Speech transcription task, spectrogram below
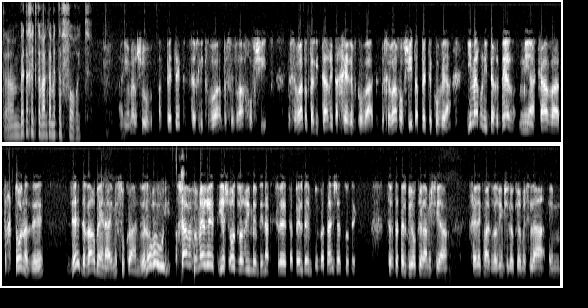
אתה בטח התכוונת מטאפורית. אני אומר שוב, הפתק צריך לקבוע בחברה חופשית. בחברה טוטליטרית החרב קובעת, בחברה חופשית הפתק קובע. אם אנחנו נידרדר מהקו התחתון הזה, זה דבר בעיניי מסוכן ולא ראוי. עכשיו את אומרת, יש עוד דברים במדינת ישראל לטפל בהם, בוודאי שאת צודקת. צריך לטפל ביוקר המחיה. חלק מהדברים של יוקר מחיה הם,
